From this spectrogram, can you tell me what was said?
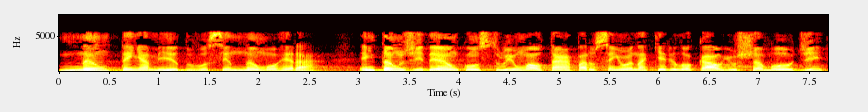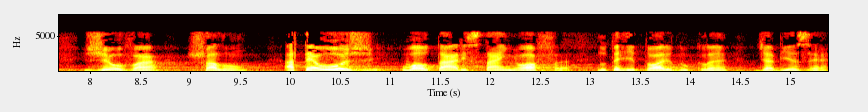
Não tenha medo, você não morrerá. Então Gideão construiu um altar para o Senhor naquele local e o chamou de Jeová Shalom. Até hoje o altar está em Ofra, no território do clã de Abiezer.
